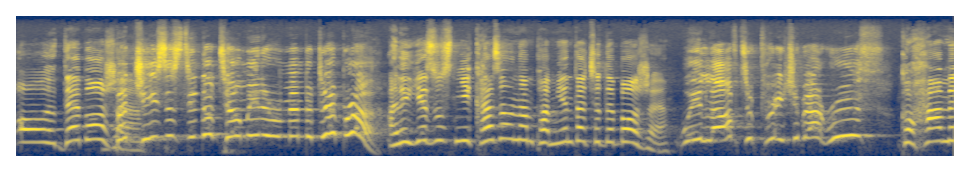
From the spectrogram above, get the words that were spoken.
o Deborze. But Jesus did not tell me to remember Deborah. Ale Jezus nie kazał nam pamiętać o Deborze. We love to preach about Ruth Kochamy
